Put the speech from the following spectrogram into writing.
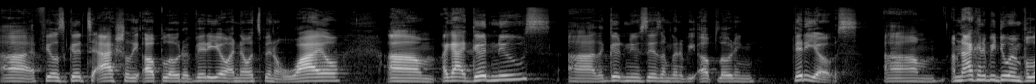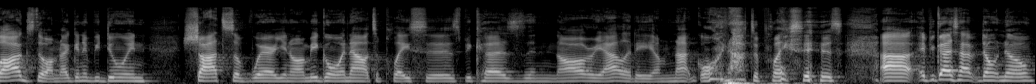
Uh, it feels good to actually upload a video. I know it's been a while. Um, I got good news. Uh, the good news is I'm going to be uploading videos. Um, I'm not going to be doing vlogs though. I'm not going to be doing shots of where, you know, I'm me going out to places because in all reality, I'm not going out to places. Uh, if you guys have, don't know,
